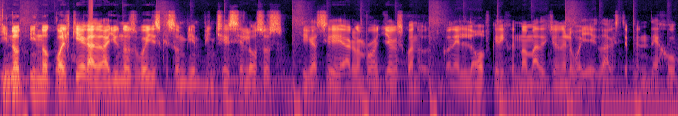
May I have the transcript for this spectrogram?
Y, no, y no cualquiera, hay unos güeyes que son bien pinches celosos, dígase Aaron Rodgers cuando, con el Love que dijo, no madre, yo no le voy a ayudar a este pendejo.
